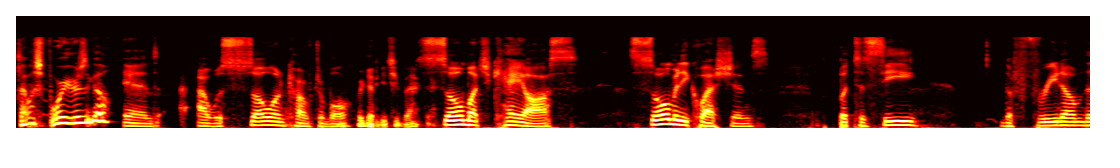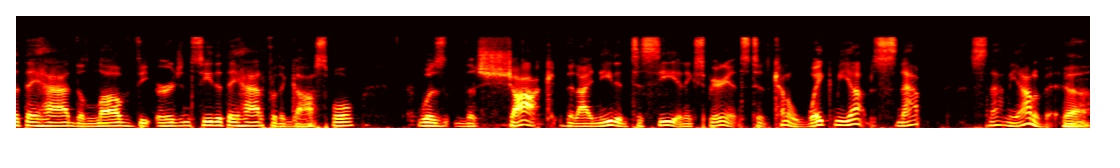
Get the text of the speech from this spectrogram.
That was four years ago. and I was so uncomfortable We got to get you back there. so much chaos, so many questions, but to see the freedom that they had, the love, the urgency that they had for the gospel was the shock that I needed to see and experience to kind of wake me up, snap snap me out of it. Yeah.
